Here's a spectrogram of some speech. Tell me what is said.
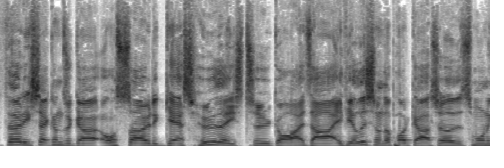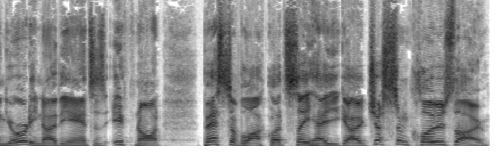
30 seconds ago or so to guess who these two guys are. If you listened to the podcast earlier this morning, you already know the answers. If not, best of luck. Let's see how you go. Just some clues though.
